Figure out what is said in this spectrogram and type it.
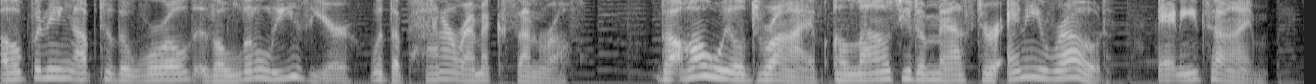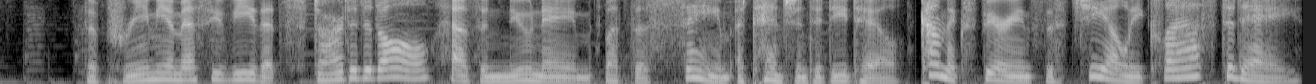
Opening up to the world is a little easier with a panoramic sunroof. The all wheel drive allows you to master any road, anytime. The premium SUV that started it all has a new name, but the same attention to detail. Come experience this GLE class today.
